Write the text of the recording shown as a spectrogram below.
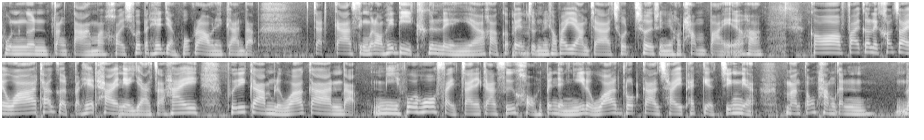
ทุนเงินต่าง ๆ มาคอยช่วยประเทศอย่างพวกเราในการแบบจัดการสิ่งแวดล้อมให้ดีขึ้นอะไรอย่างเงี้ยค่ะ ก็เป็นจุดที่เขาพยายามจะชดเชยสิ่งที่เขาทำไปนะคะ ก็ฝ้ายก็เลยเข้าใจว่าถ้าเกิดประเทศไทยเนี่ยอยากจะให้พฤติกรรมหรือว่าการแบบมีผู้บริโภคใส่ใจในการซื้อของที่เป็นอย่างนี้ หรือว่าลดการใช้แพคเกจจิ้งเนี่ยมันต้องทำกันห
